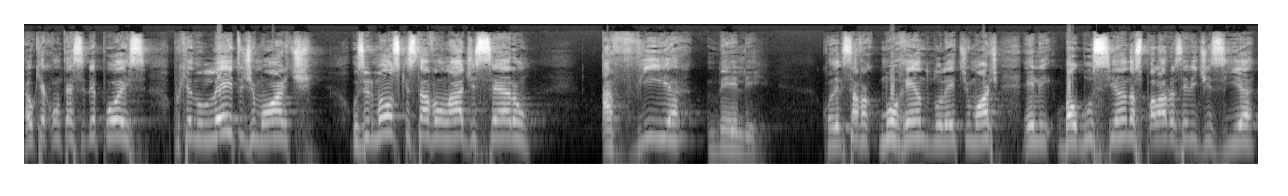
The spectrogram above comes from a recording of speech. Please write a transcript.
é o que acontece depois. Porque no leito de morte, os irmãos que estavam lá disseram: havia nele. Quando ele estava morrendo no leito de morte, ele, balbuciando as palavras, ele dizia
